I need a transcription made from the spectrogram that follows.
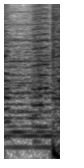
Bye.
